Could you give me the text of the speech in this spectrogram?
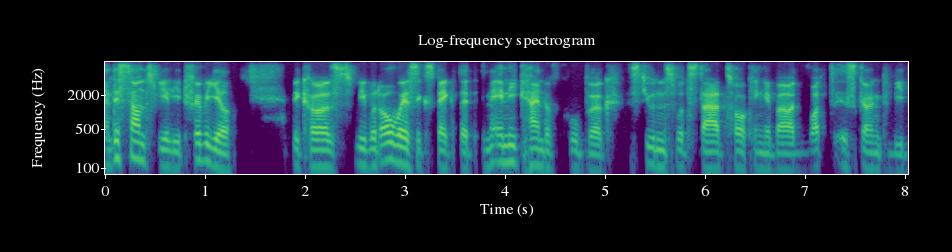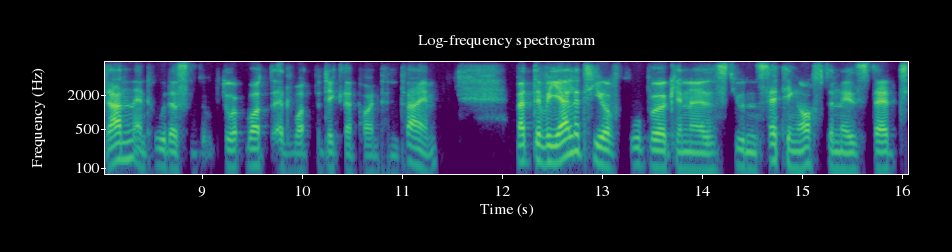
And this sounds really trivial because we would always expect that in any kind of group work, students would start talking about what is going to be done and who does do what at what particular point in time. But the reality of group work in a student setting often is that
